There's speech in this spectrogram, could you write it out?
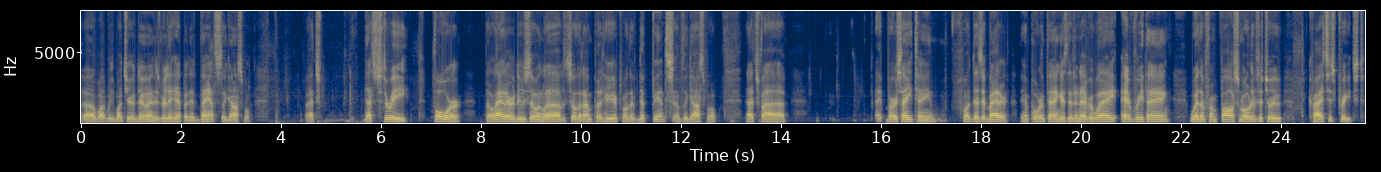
uh, what we, what you're doing is really helping advance the gospel. That's that's three. Four, the latter do so in love, so that I'm put here for the defense of the gospel. That's five. Verse 18, what does it matter? The important thing is that in every way, everything, whether from false motives or true, Christ is preached.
